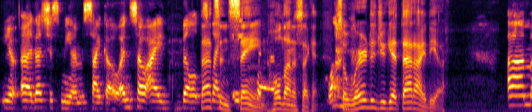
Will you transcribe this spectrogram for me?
you know, uh, that's just me. I'm a psycho, and so I built. That's like, insane. Hold on a second. So where did you get that idea? Um,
